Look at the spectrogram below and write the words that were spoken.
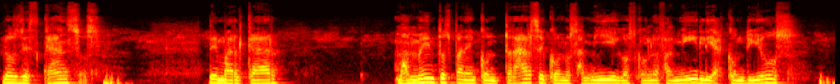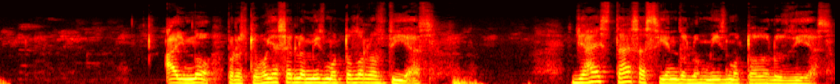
los descansos, de marcar momentos para encontrarse con los amigos, con la familia, con Dios. Ay, no, pero es que voy a hacer lo mismo todos los días. Ya estás haciendo lo mismo todos los días,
